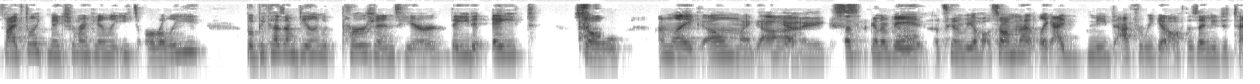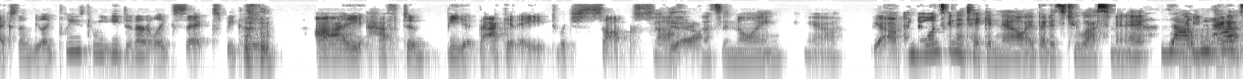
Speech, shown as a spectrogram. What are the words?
So I have to like make sure my family eats early. But because I'm dealing with Persians here, they eat at eight. So I'm like, oh my God. Yikes. That's gonna Yeah. be that's gonna be a whole so I'm gonna like I need after we get off this, I need to text them and be like, please can we eat dinner at like six? Because I have to be at back at eight, which sucks. Oh, Yeah. that's annoying. Yeah. Yeah. And no one's gonna take it now. I bet it's too last minute. Yeah, Maybe we right have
